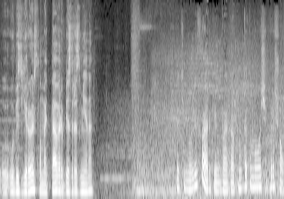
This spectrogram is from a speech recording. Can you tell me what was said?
убить героя, сломать тавер без размена. Кстати, ну Лифайр кикбай, как он к этому вообще пришел?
